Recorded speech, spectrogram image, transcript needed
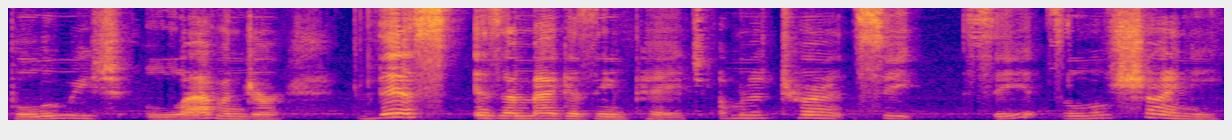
bluish lavender. This is a magazine page. I'm going to turn it, see, see, it's a little shiny.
